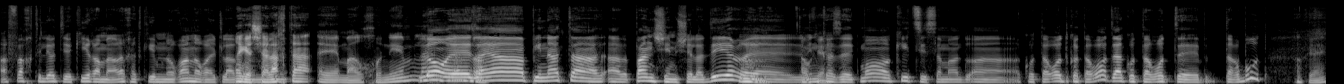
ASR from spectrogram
והפכתי להיות יקיר המערכת, כי הם נורא נורא התלהבו. רגע. שלחת אה, מערכונים? לא, אה, זה היה פינת הפאנצ'ים של אדיר, Mm, אה, מין אוקיי. כזה, כמו קיציס, הכותרות, כותרות, זה היה כותרות אה, תרבות. אוקיי.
